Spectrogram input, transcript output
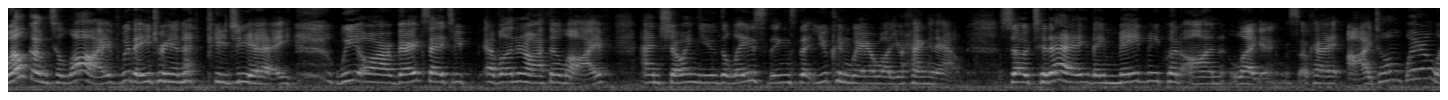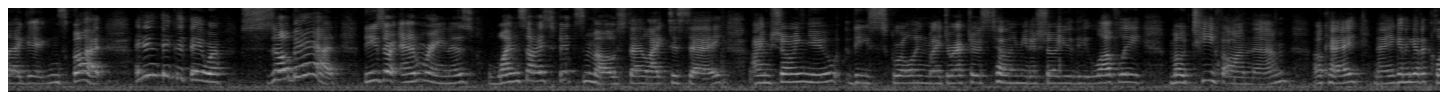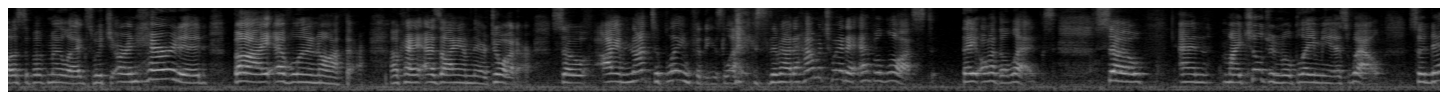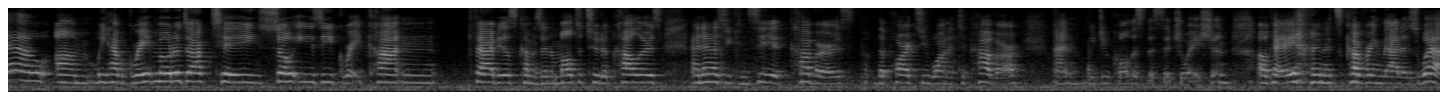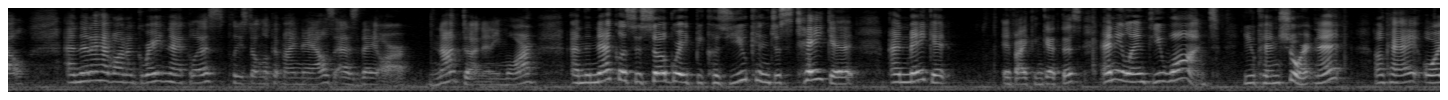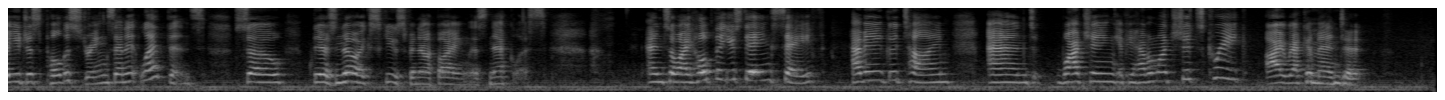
Welcome to Live with Adrianne at PGA. We are very excited to be Evelyn and Arthur live and showing you the latest things that you can wear while you're hanging out. So today they made me put on leggings, okay? I don't wear leggings, but I didn't think that they were so bad. These are M. Rena's, one size fits most, I like to say. I'm showing you the scrolling, my director is telling me to show you the lovely motif on them, okay? Now you're gonna get a close-up of my legs, which are inherited by Evelyn and Arthur, okay, as I am their daughter. So I am not to blame for these legs, no matter how much weight I ever lost. They are the legs. So, and my children will blame me as well. So now um, we have great Mod o Doc tee, so easy, great cotton, fabulous, comes in a multitude of colors. And as you can see, it covers the parts you want it to cover. And we do call this the situation, okay? And it's covering that as well. And then I have on a great necklace. Please don't look at my nails as they are not done anymore. And the necklace is so great because you can just take it and make it if I can get this, any length you want. You can shorten it, okay, or you just pull the strings and it lengthens. So there's no excuse for not buying this necklace. And so I hope that you're staying safe, having a good time, and watching, if you haven't watched Schitt's Creek, I recommend it.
